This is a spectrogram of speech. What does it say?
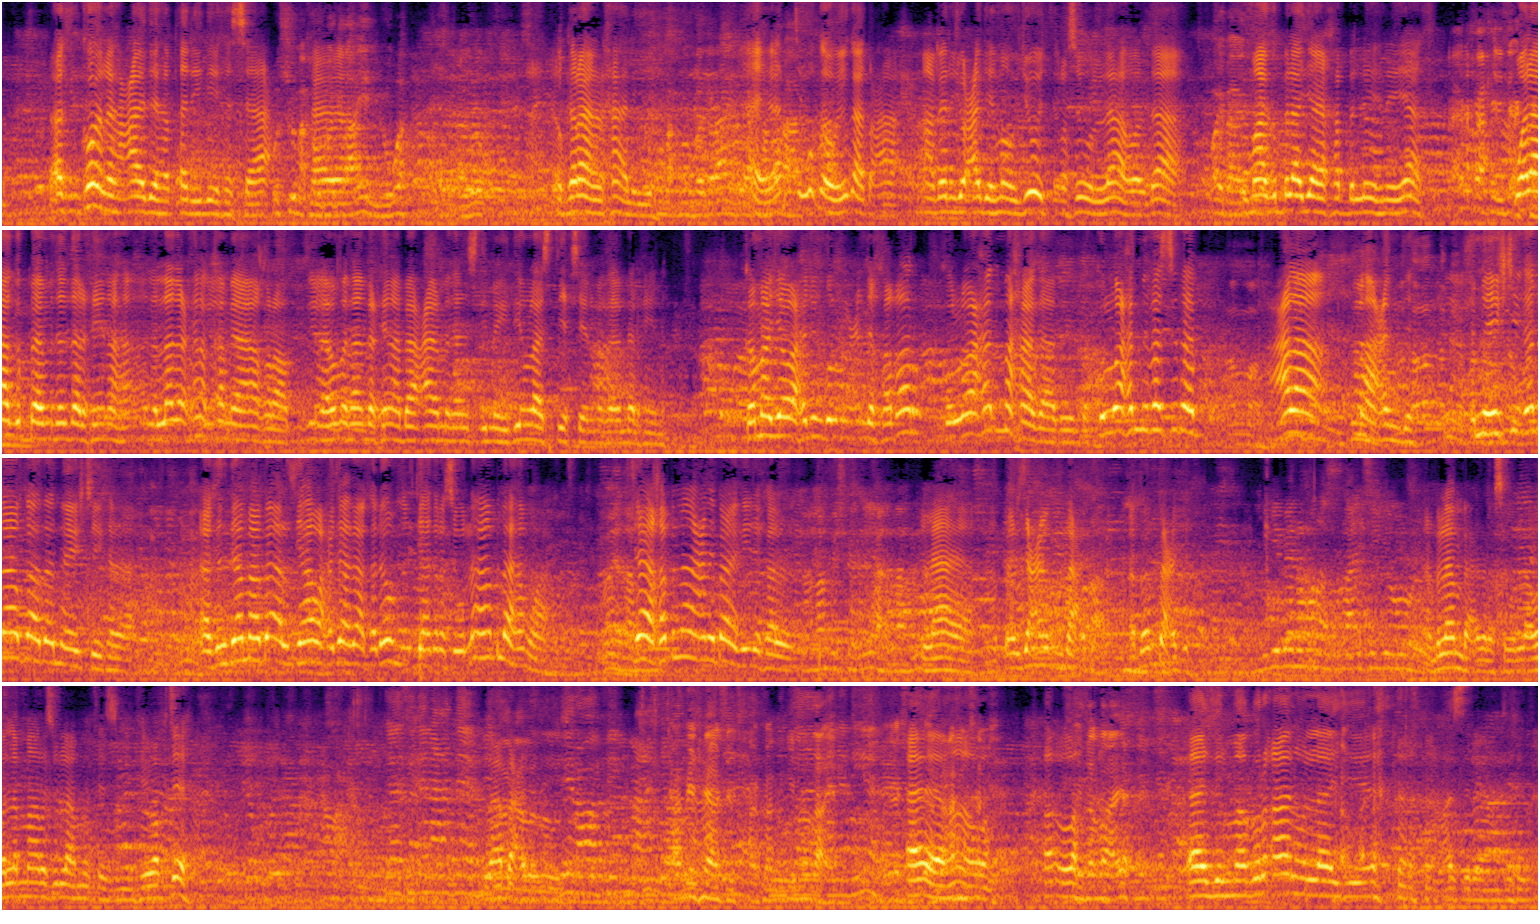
لكن كونه عادة طريقة الساعة. وشو محمود هذا بدراين هو؟ القرآن الحالية. إيه هو قوي قطعة ما بين جعده موجود رسول الله وذا وما قبل جاي يخبر لي هنا اياك ولا قبه مثل ذا الحين. لا ذا الحين كم يا أغراض؟ لو مثلا ذا الحين باعال مثلا سدي ميدين ولا سدي حسين مثلا ذا الحين. كما جاء واحد يقول من عنده خبر كل واحد ما حاقابل كل واحد مفسره على ما عنده. إنه يشتي كذا وقال إنه يشتي كذا. لكن إذا ما بقى الجهة واحدة ذاك اليوم من جهة رسول الله بلاهم واحد. جاء خبرنا يعني باقي في ذاك ال... يا لا يا أخي برجع من بعده من بعده. من بعد رسول الله ولا ما رسول الله ملتزمين في وقته؟ يا لا بعد. تعبير ناس إيه ها الله. يجي ما قرآن ولا يجي؟ عسر يا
